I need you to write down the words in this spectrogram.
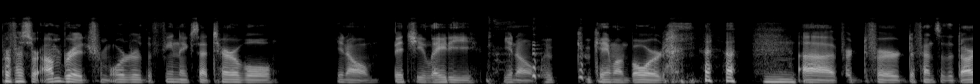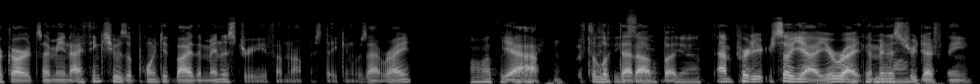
Professor Umbridge from Order of the Phoenix, that terrible, you know, bitchy lady, you know, who who came on board Mhm. uh, for for Defense of the Dark Arts. I mean, I think she was appointed by the Ministry, if I'm not mistaken. Was that right? I'll have to Yeah, have to I look think that up, so. but Yeah. I'm pretty so yeah, you're I right. The could be wrong. ministry definitely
